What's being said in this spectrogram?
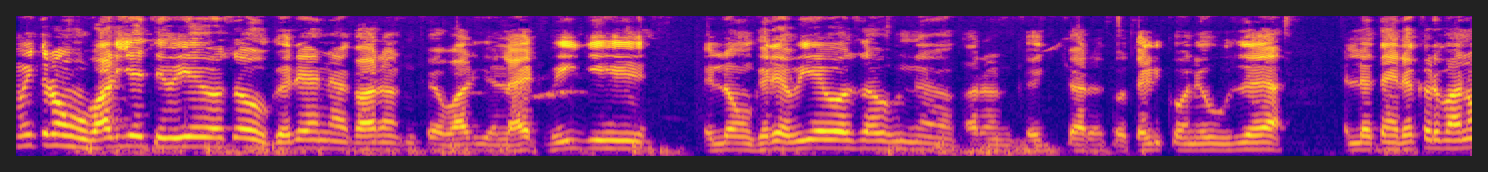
મિત્રો, હું વાડીએથી વી આવ્યો છું. ઘરે ને કારણ કે વાડીએ લાઇટ વી ગઈ એટલે હું ઘરે વી આવ્યો છું ને કારણ કે અત્યારે તો તડકો ને એવું છે, એટલે ત્યાં રખડવા ન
